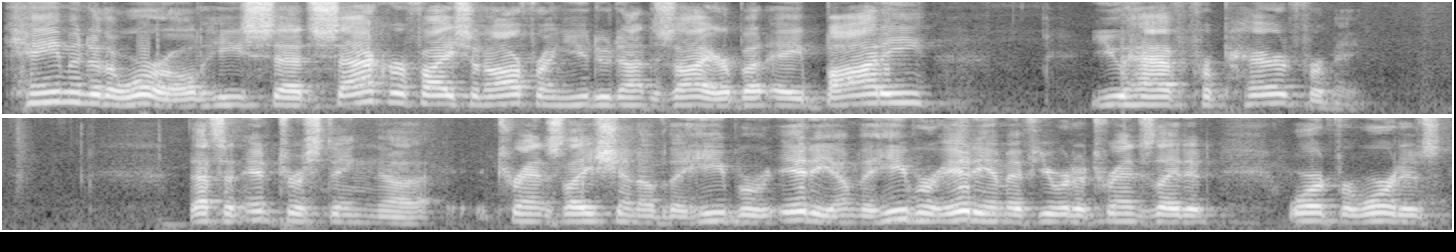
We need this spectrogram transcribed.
came into the world, he said, Sacrifice and offering you do not desire, but a body you have prepared for me. That's an interesting uh, translation of the Hebrew idiom. The Hebrew idiom, if you were to translate it word for word, is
